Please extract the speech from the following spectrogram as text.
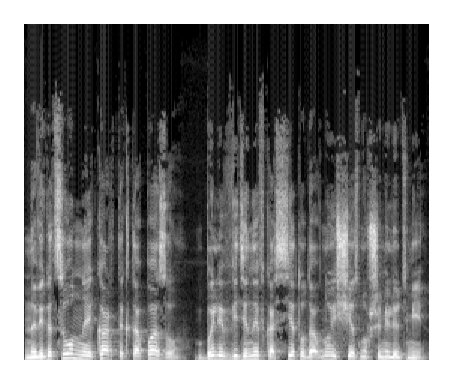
Навигационные карты к Топазу были введены в кассету давно исчезнувшими людьми.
